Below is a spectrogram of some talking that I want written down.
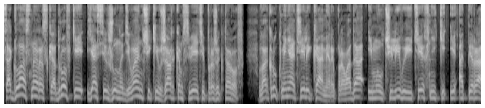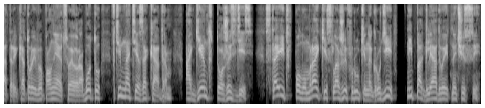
Согласно раскадровке, я сижу на диванчике в жарком свете прожекторов. Вокруг меня телекамеры, провода и молчаливые техники и операторы, которые выполняют свою работу в темноте за кадром. Агент тоже здесь. Стоит в полумраке, сложив руки на груди и поглядывает на часы.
